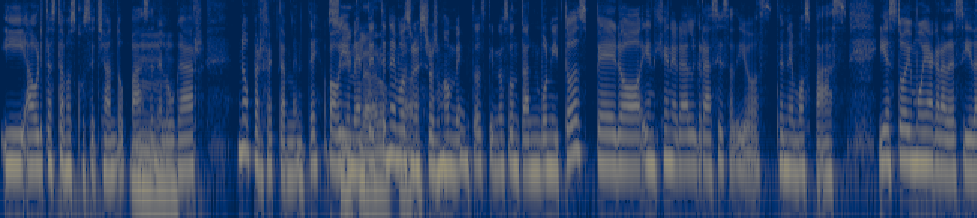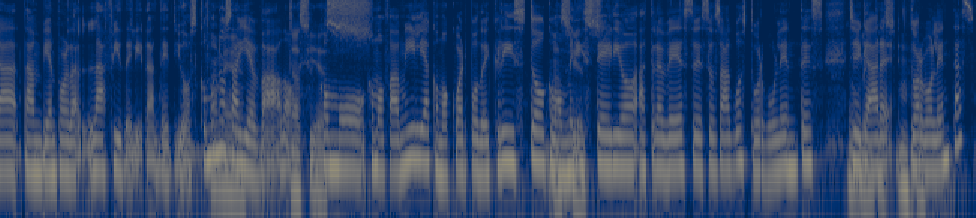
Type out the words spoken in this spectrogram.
Y ahorita estamos cosechando paz en el hogar. No perfectamente, obviamente claro, tenemos claro. nuestros momentos que no son tan bonitos, pero en general, gracias a Dios, tenemos paz. Y estoy muy agradecida también por la, la fidelidad de Dios, cómo nos ha Amén. llevado es. como, como familia, como cuerpo de Cristo, como Así es. ministerio a través de esas aguas turbulentes, llegar Turbulentas, ujú. turbulentas,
